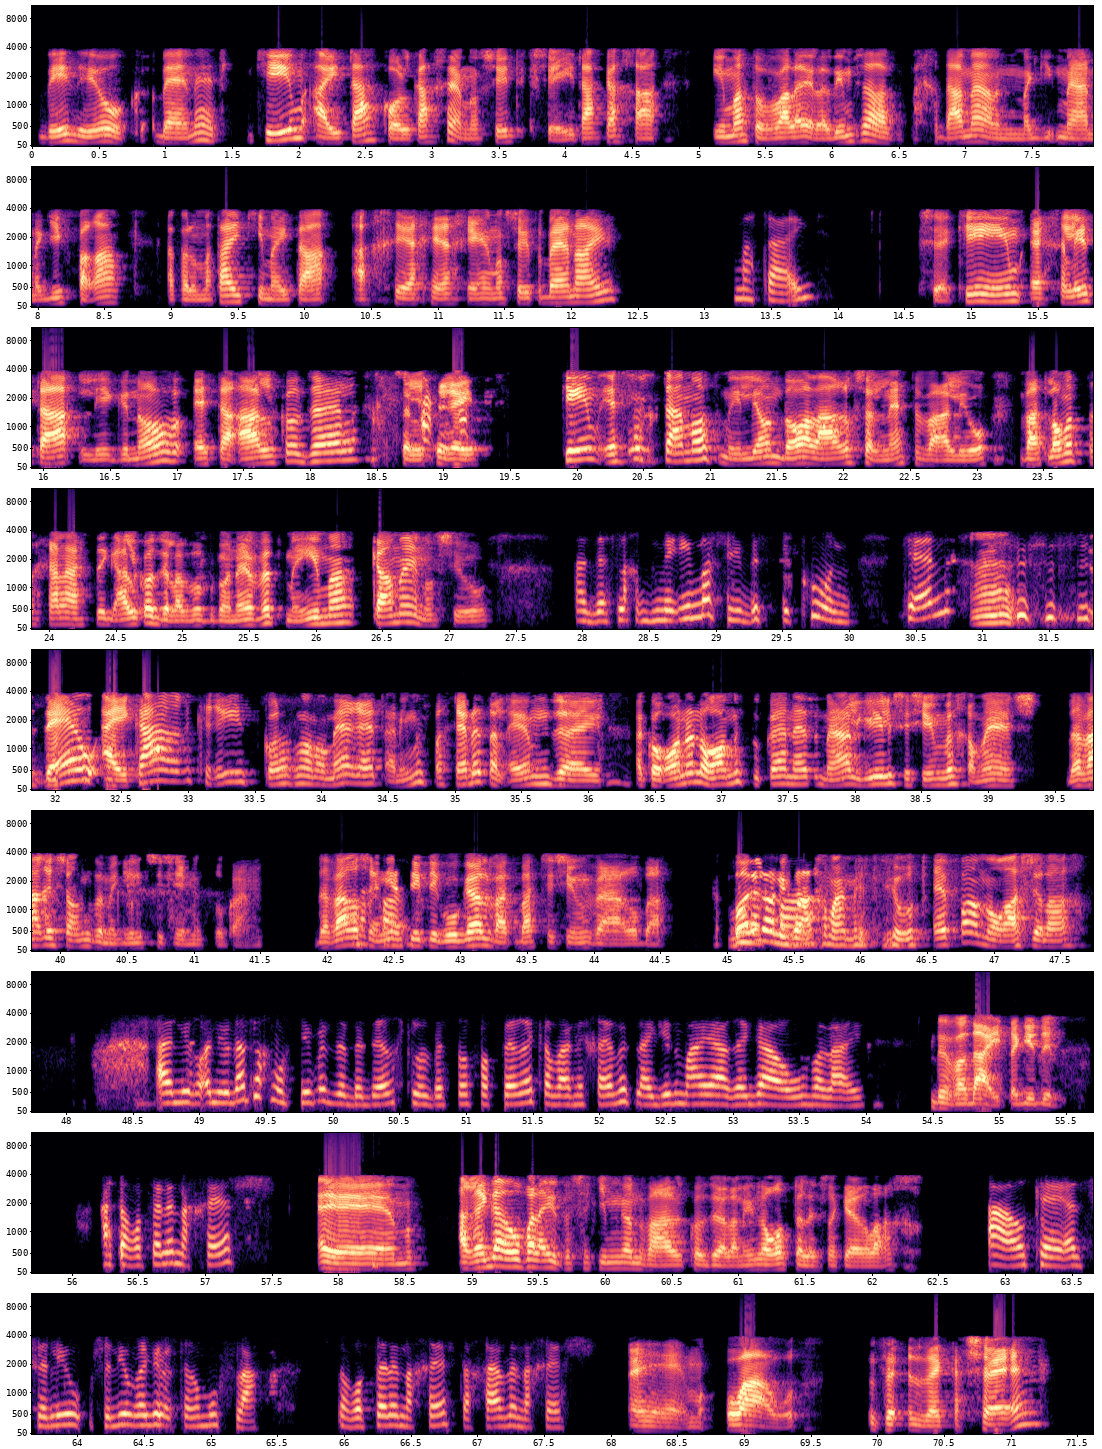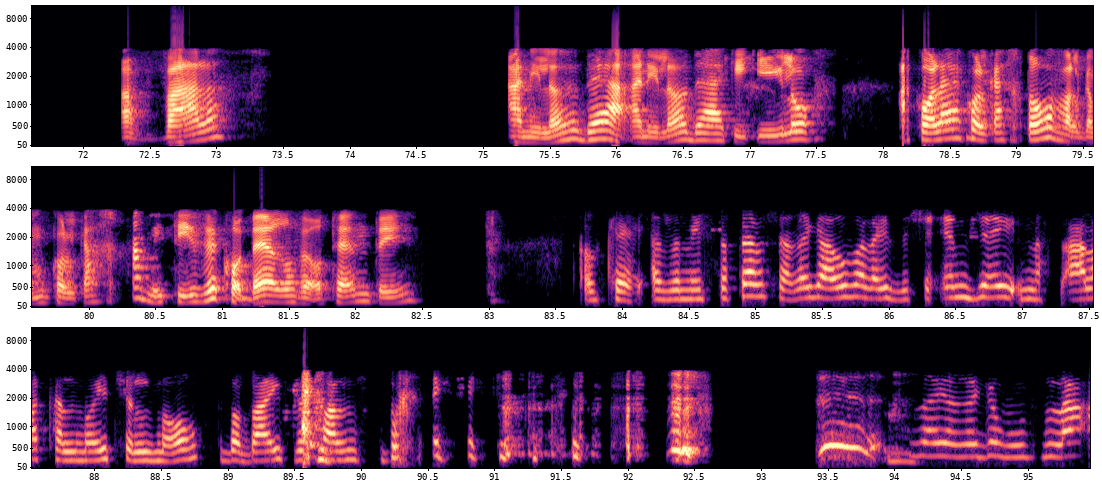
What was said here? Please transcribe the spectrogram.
בדיוק, באמת. קים הייתה כל כך אנושית כשהיא הייתה ככה אימא טובה לילדים שלה ופחדה מהמג... מהנגיף הרע, אבל מתי קים הייתה הכי הכי הכי אנושית בעיניי? מתי? כשקים החליטה לגנוב את האלכוג'ל של קריס. קים, יש לך 900 מיליון דולר של נט ואליו, ואת לא מצליחה להשיג אלכוג'ל הזאת גונבת מאימא, כמה אנושיות. אז יש לך מאימא שהיא בסיכון, כן? זהו, העיקר קריס כל הזמן אומרת, אני מפחדת על MJ, הקורונה נורא מסוכנת מעל גיל 65. דבר ראשון זה מגיל 60 מסוכן. דבר נכון. שני עשיתי גוגל ואת בת 64. בואי לא נכון. נברח מהמציאות, איפה המורה שלך? אני, אני יודעת שאנחנו עושים את זה בדרך כלל בסוף הפרק, אבל אני חייבת להגיד מה היה הרגע האהוב עליי. בוודאי, תגידי לי. אתה רוצה לנחש? הרגע האהוב עליי זה שקים גנבה אלכוג'ל, אני לא רוצה לשקר לך. אה, אוקיי, אז שלי, שלי הוא רגע יותר מופלא. אתה רוצה לנחש? אתה חייב לנחש. Um, וואו, זה, זה קשה, אבל אני לא יודע, אני לא יודע, כי כאילו, הכל היה כל כך טוב, אבל גם כל כך אמיתי וקודר ואותנטי. אוקיי, okay, אז אני אספר שהרגע האהוב עליי זה ש-MJ נסעה לקלנועית של נורס בבית בפלם זה היה רגע מופלא.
